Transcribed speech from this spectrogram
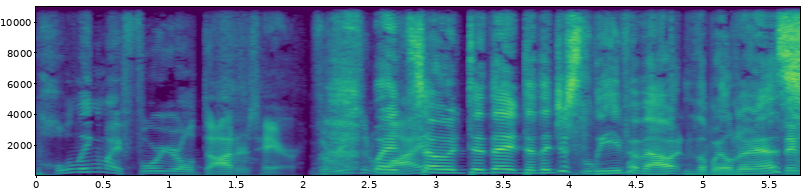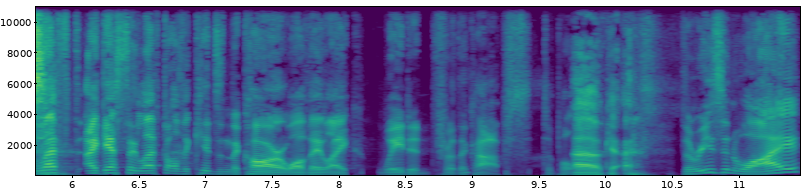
pulling my four-year-old daughter's hair. The reason Wait, why so did they did they just leave him out in the wilderness? they left, I guess they left all the kids in the car while they like waited for the cops to pull. them. Okay. The reason why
